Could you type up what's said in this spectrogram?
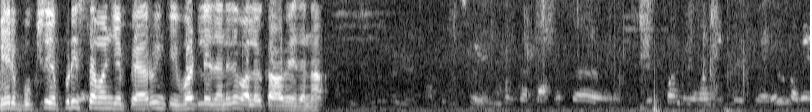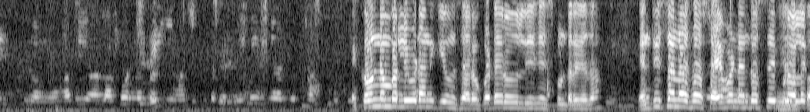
మీరు బుక్స్ ఎప్పుడు ఇస్తామని చెప్పారు? ఇంక ఇవ్వట్లేదు అనేది వాళ్ళ యొక్క ఆవేదన. అకౌంట్ నెంబర్లు ఇవ్వడానికి ఏమి సార్? ఒకటే రోజు తీసేసుకుంటారు కదా? ఎంత ఇస్తున్నారు సార్? స్టైఫండ్ ఎంత వస్తుంది ఇప్పుడు వాళ్ళకు?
